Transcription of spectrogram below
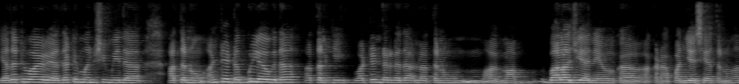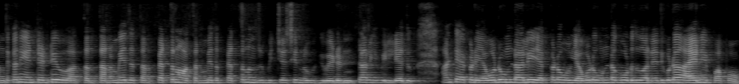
ఎదటి వాడు ఎదటి మనిషి మీద అతను అంటే డబ్బులు లేవు కదా. అతనికి అటెండర్ కదా. అతను మా- బాలాజీ అనే ఒక అక్కడ పనిచేసే అతను. అందుకని ఏంటంటే అతను తన మీద తన పెత్తనం అతని మీద పెత్తనం చూపించేసి నువ్వు వీడు ఉండటానికి వీల్లేదు. అంటే అక్కడ ఎవడు ఉండాలి ఎక్కడ ఎవడు ఉండకూడదు అనేది కూడా ఆయనే పాపం.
